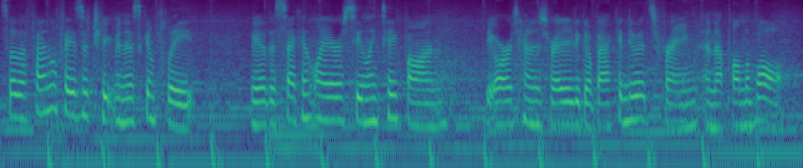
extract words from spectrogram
So the final phase of treatment is complete. We have the second layer of sealing tape on. The Orotone is ready to go back into its frame and up on the ball.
